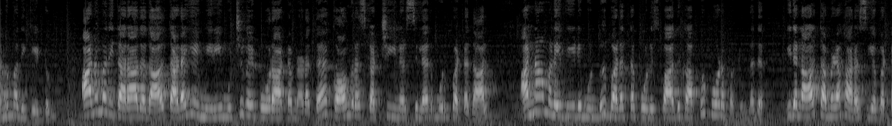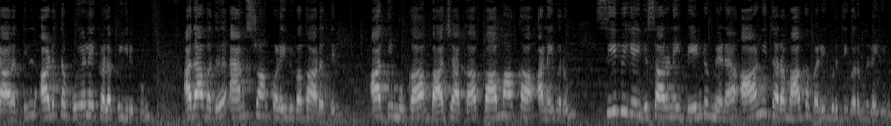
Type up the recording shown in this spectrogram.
அனுமதி கேட்டும் அனுமதி தராததால் தடையை மீறி முற்றுகை போராட்டம் நடத்த காங்கிரஸ் கட்சியினர் சிலர் முற்பட்டதால் அண்ணாமலை வீடு முன்பு பலத்த போலீஸ் பாதுகாப்பு போடப்பட்டுள்ளது. இதனால் தமிழக அரசியல் வட்டாரத்தில் அடுத்த புயலை கிளப்பி இருக்கும். அதாவது ஆம்ஸ்ட்ராங் கொலை விவகாரத்தில் அதிமுக பாஜக பாமக அனைவரும் சிபிஐ விசாரணை வேண்டும் என ஆணித்தரமாக வலியுறுத்தி வரும் நிலையில்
